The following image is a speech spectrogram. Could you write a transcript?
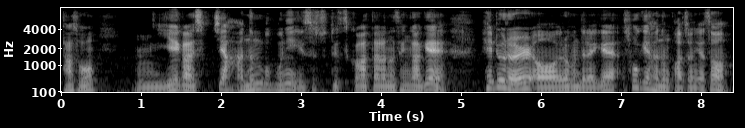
다소 음, 이해가 쉽지 않은 부분이 있을 수도 있을 것 같다라는 생각에 해류를 어, 여러분들에게 소개하는 과정에서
